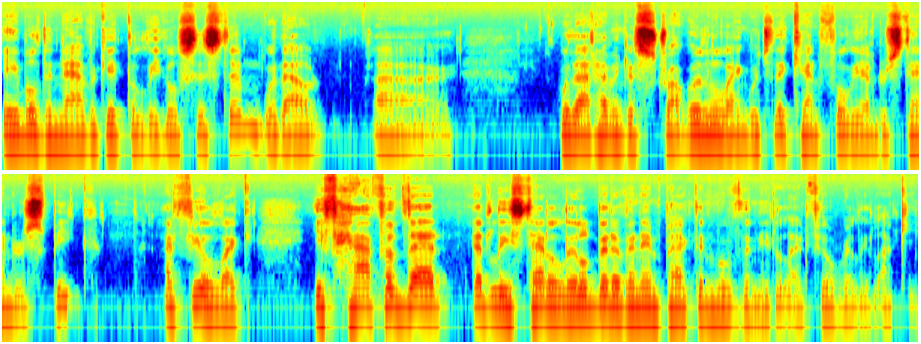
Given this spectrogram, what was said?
able to navigate the legal system without uh, without having to struggle in a language they can't fully understand or speak. I feel like if half of that at least had a little bit of an impact and moved the needle, I'd feel really lucky.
